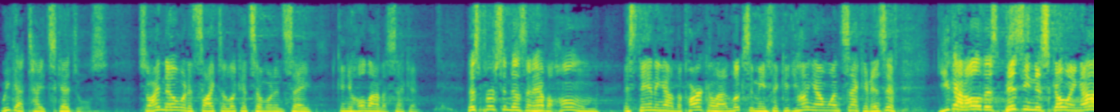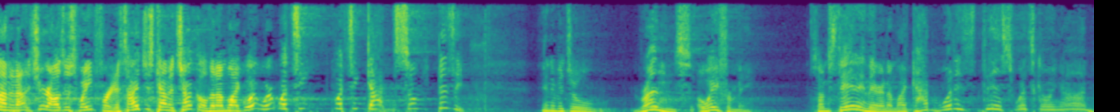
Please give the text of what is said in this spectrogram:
we got tight schedules. So I know what it's like to look at someone and say, Can you hold on a second? This person doesn't have a home, is standing out in the parking lot, looks at me and said, Could you hang on one second? As if you got all this busyness going on, and I, sure, I'll just wait for you. So I just kind of chuckled, and I'm like, what, what's, he, what's he got so busy? The individual runs away from me. So I'm standing there, and I'm like, God, what is this? What's going on?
